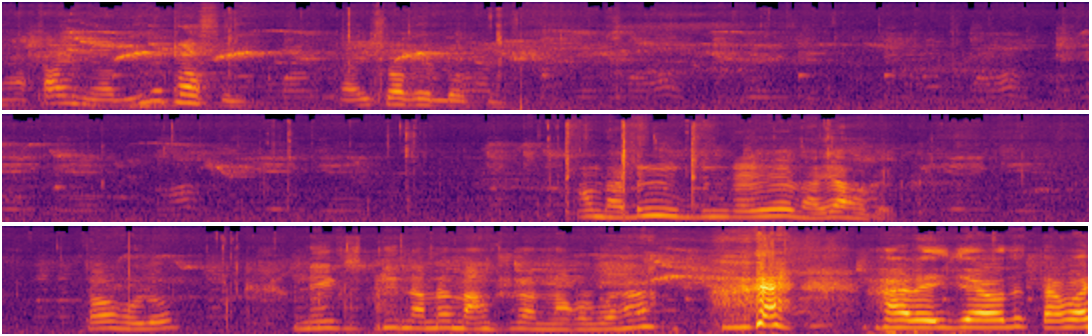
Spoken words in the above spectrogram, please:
মাথায় তাই সবের লোক আমি ভাবিনি ডিমটা এইভাবে ভাজা হবে। তাও হলো। নেক্সট দিন আমরা মাংস রান্না করব হ্যাঁ? আর এই যে আমাদের তাওয়া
